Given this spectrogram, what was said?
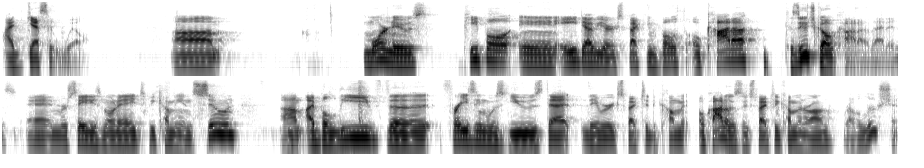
I guess it will. Um, more news. People in AEW are expecting both Okada, Kazuchika Okada, that is, and Mercedes Mone to be coming in soon. Um, I believe the phrasing was used that they were expected to come. Okada was expected to come in around Revolution.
